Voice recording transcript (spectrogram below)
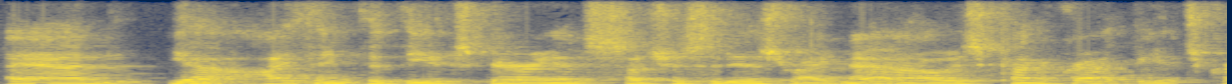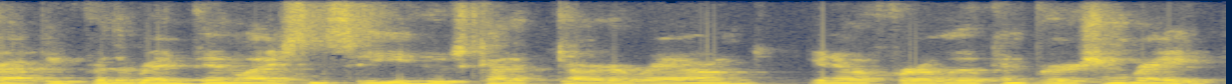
And yeah, I think that the experience, such as it is right now, is kind of crappy. It's crappy for the Redfin licensee who's got to dart around, you know, for a low conversion rate.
